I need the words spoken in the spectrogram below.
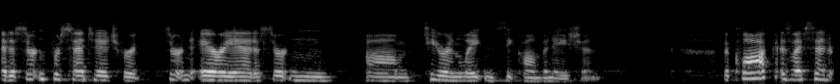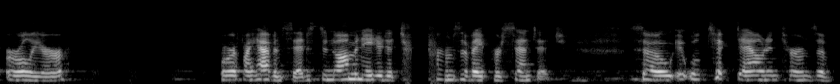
at a certain percentage for a certain area at a certain um, tier and latency combination? The clock, as I've said earlier, or if I haven't said, is denominated in terms of a percentage. So it will tick down in terms of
